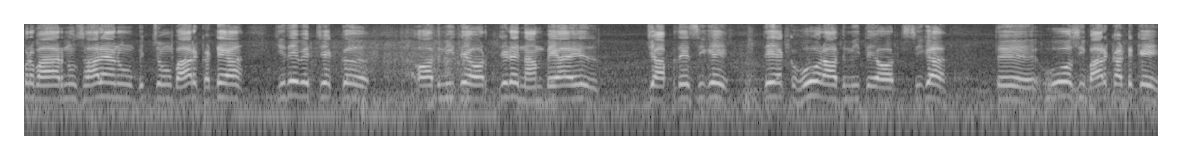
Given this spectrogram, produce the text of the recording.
ਪਰਿਵਾਰ ਨੂੰ ਸਾਰਿਆਂ ਨੂੰ ਵਿੱਚੋਂ ਬਾਹਰ ਕੱਢਿਆ ਜਿਹਦੇ ਵਿੱਚ ਇੱਕ ਆਦਮੀ ਤੇ ਔਰਤ ਜਿਹੜੇ ਨਾਮ ਵਿਆਹੇ ਜਾਪਦੇ ਸੀਗੇ ਤੇ ਇੱਕ ਹੋਰ ਆਦਮੀ ਤੇ ਔਰਤ ਸੀਗਾ ਤੇ ਉਹ ਅਸੀਂ ਬਾਹਰ ਕੱਢ ਕੇ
